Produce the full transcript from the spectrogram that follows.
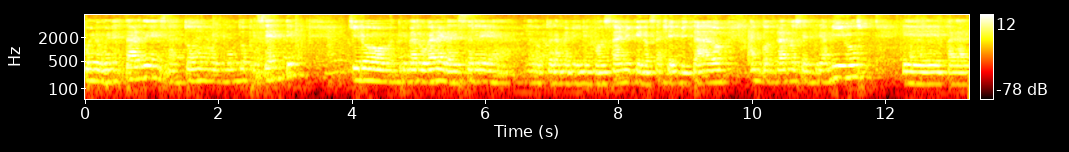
Bueno, buenas tardes a todo el mundo presente. Quiero en primer lugar agradecerle a la doctora María Inés Monzani que nos haya invitado a encontrarnos entre amigos eh, para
